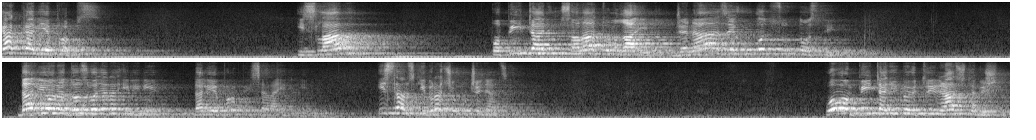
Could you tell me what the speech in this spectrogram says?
Kakav je propis Islama po pitanju salatul gaiba, dženaze u odsutnosti? Da li je ona dozvoljena ili nije? Da li je propisana ili nije? Islamski braćo učenjaci U ovom pitanju imaju tri različite mišljenja.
